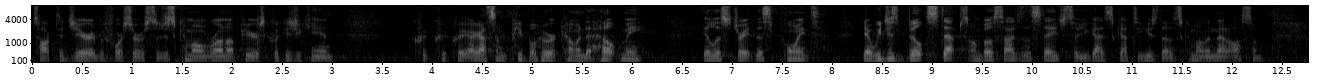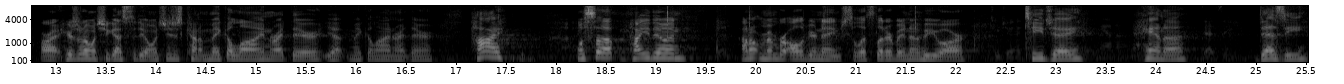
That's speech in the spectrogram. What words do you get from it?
talked to Jared before service, so just come on, run up here as quick as you can. Quick, quick, quick. I got some people who are coming to help me illustrate this point. Yeah, we just built steps on both sides of the stage, so you guys got to use those. Come on, isn't that awesome? All right, here's what I want you guys to do. I want you to just kind of make a line right there. Yep, make a line right there. Hi, what's up? How you doing? I don't remember all of your names, so let's let everybody know who you are. TJ, Hannah, Hannah Desi, Desi Nikki.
